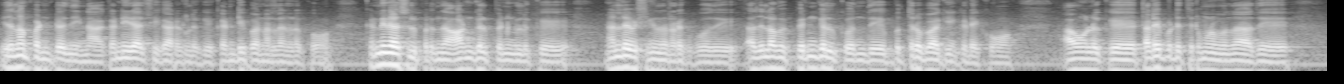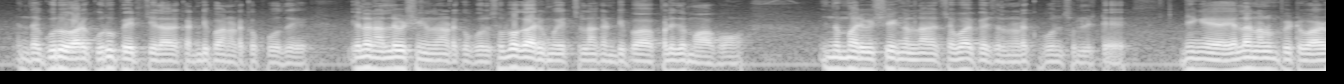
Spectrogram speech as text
இதெல்லாம் பண்ணிட்டு வந்தீங்கன்னா கன்னிராசிக்காரங்களுக்கு கண்டிப்பாக நல்லா நடக்கும். கன்னிராசியில் பிறந்த ஆண்கள் பெண்களுக்கு நல்ல விஷயங்கள் தான் நடக்க போகுது. அது இல்லாமல் பெண்களுக்கு வந்து புத்திர பாக்கியம் கிடைக்கும். அவங்களுக்கு தடைப்பட்ட திருமணம் வந்தால் அது இந்த குரு வர குரு பயிற்சியில் கண்டிப்பாக நடக்க போகுது இதெல்லாம் நல்ல விஷயங்கள் நடக்க போகுது சுபகாரிய முயற்சியெல்லாம் கண்டிப்பாக பலிதமாகும். இந்த மாதிரி விஷயங்கள்லாம் செவ்வாய் பேசல் நடக்க போகுதுன்னு சொல்லிட்டு நீங்கள் எல்லா நாளும் போயிட்டு வாழ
